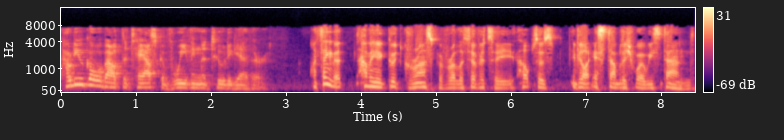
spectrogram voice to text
How do you go about the task of weaving the two together? I think that having a good grasp of relativity helps us, if you like, establish where we stand.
